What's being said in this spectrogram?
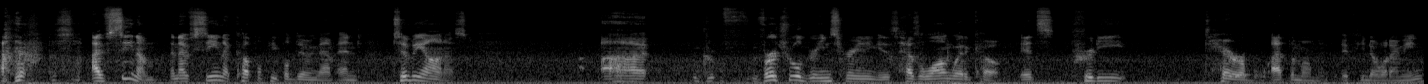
I've seen them, and I've seen a couple people doing them, and to be honest, uh, gr- virtual green screening is has a long way to go. It's pretty terrible at the moment, if you know what I mean.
